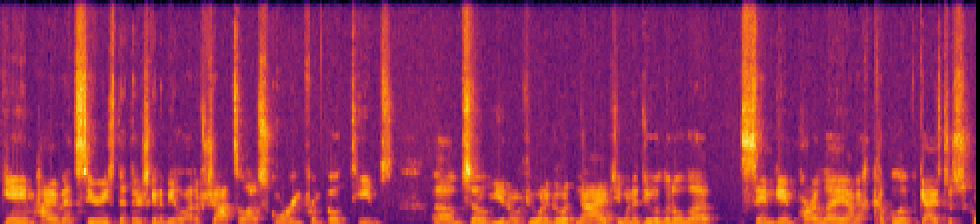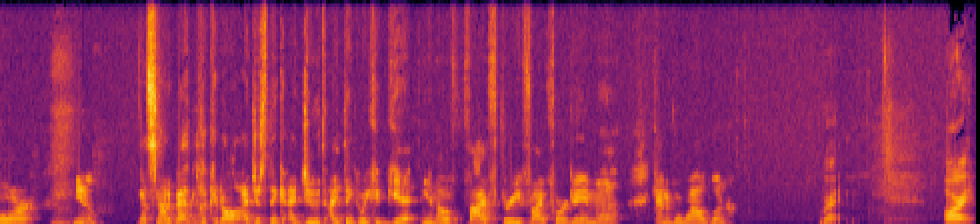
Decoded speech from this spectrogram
game, high event series that there's going to be a lot of shots, a lot of scoring from both teams. Um, so you know, if you want to go with Knies, you want to do a little uh, same game parlay on a couple of guys to score. You know, that's not a bad look at all. I just think I do. I think we could get you know five three five four game, uh, kind of a wild one. Right. All right.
